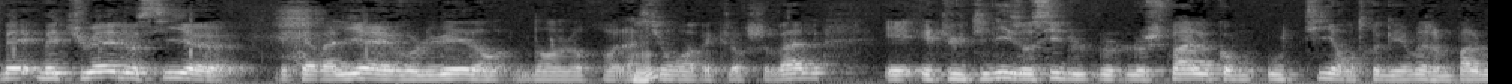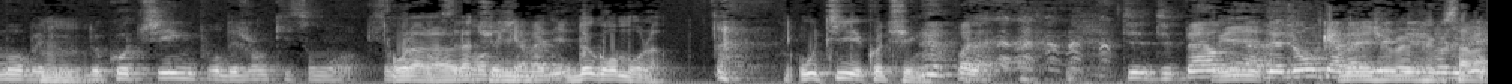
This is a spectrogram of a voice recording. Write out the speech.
Mais, mais tu aides aussi euh, les cavaliers à évoluer dans, dans leur relation mmh. avec leur cheval et, et, tu utilises aussi le, cheval comme outil entre guillemets, j'aime pas le mot, mais de, hmm. coaching pour des gens qui sont qui sont oh là là, là tu des cavaliers. Deux gros mots là. Outil et coaching. Voilà. tu, tu permets à des non cavaliers d'évoluer. Ça va.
